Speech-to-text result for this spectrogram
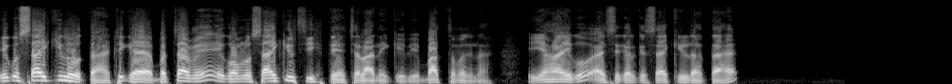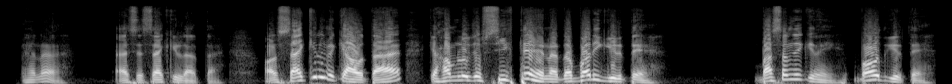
एक साइकिल होता है, ठीक है? बच्चा में एक हम लोग साइकिल सीखते हैं चलाने के लिए, बात समझना। यहाँ एगो ऐसे करके साइकिल रहता है है ना? ऐसे साइकिल रहता है। और साइकिल में क्या होता है कि हम लोग जब सीखते हैं ना तो बड़ी गिरते हैं। बात समझे कि नहीं? बहुत गिरते हैं।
